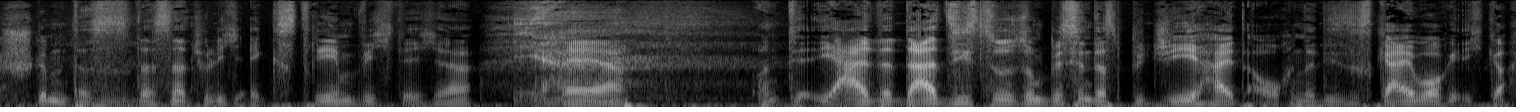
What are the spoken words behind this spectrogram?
Stimmt, das ist, das ist natürlich extrem wichtig, ja. Ja. ja, ja. Und ja, da, da siehst du so ein bisschen das Budget halt auch, ne? Diese Skywalker, ich glaube,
